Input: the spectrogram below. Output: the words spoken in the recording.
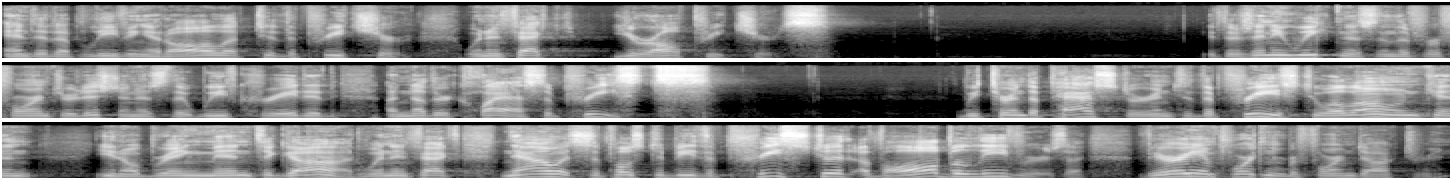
ended up leaving it all up to the preacher, when in fact, you're all preachers. If there's any weakness in the Reformed tradition, it's that we've created another class of priests. We turned the pastor into the priest who alone can you know, bring men to God, when in fact now it's supposed to be the priesthood of all believers, a very important Reformed doctrine.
